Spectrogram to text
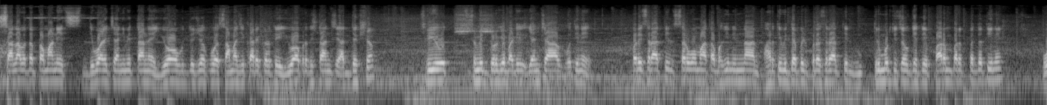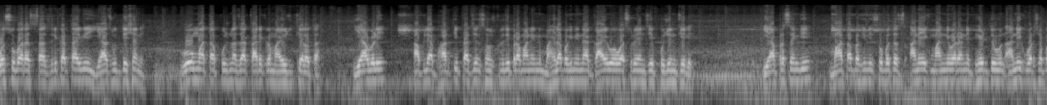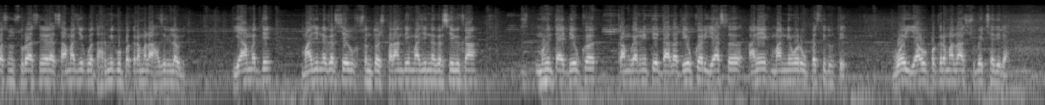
सालावताप्रमाणेच दिवाळीच्या निमित्ताने युवा उद्योजक व सामाजिक कार्यकर्ते युवा प्रतिष्ठानचे अध्यक्ष श्रीयुत सुमित दुर्गे पाटील यांच्या वतीने परिसरातील सर्व माता भगिनींना भारतीय विद्यापीठ परिसरातील त्रिमूर्ती चौक येथे पारंपरिक पद्धतीने वसुबारस साजरी करता यावी याच उद्देशाने गोमाता पूजनाचा कार्यक्रम आयोजित केला होता. यावेळी आपल्या भारतीय प्राचीन संस्कृतीप्रमाणे महिला भगिनींना गाय व वासुर यांचे पूजन केले. या प्रसंगी माता भगिनीसोबतच अनेक मान्यवरांनी भेट देऊन अनेक वर्षापासून सुरू असलेल्या सामाजिक व धार्मिक उपक्रमाला हजेरी लावली. यामध्ये माजी नगरसेवक संतोष फरांदे माजी नगरसेविका मोहिताई देवकर कामगार नेते दादा देवकर यासह अनेक मान्यवर उपस्थित होते व या उपक्रमाला शुभेच्छा दिल्या.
